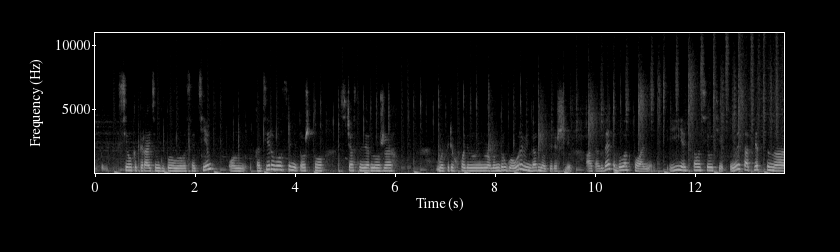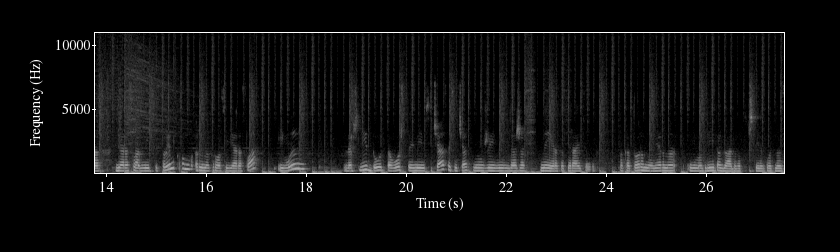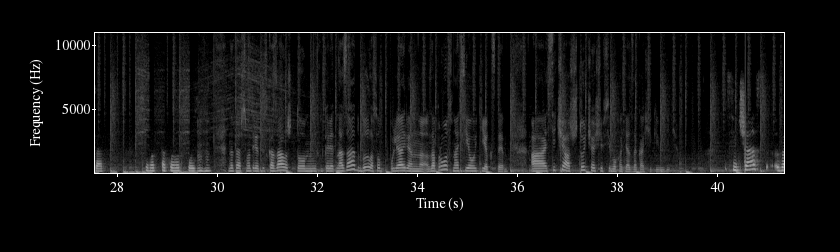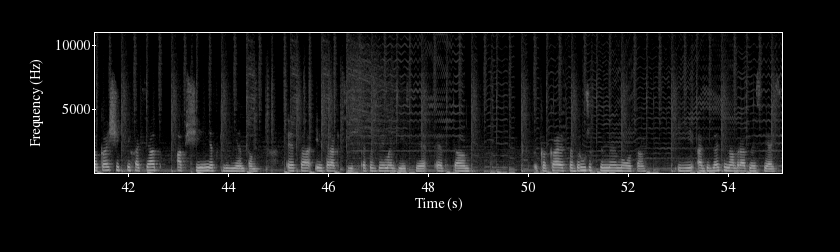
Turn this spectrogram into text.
SEO-копирайтинг был на высоте, он котировался, не то что сейчас, наверное, уже мы переходим немного на другой уровень, давно перешли, а тогда это было актуально. И я писала SEO-тексты. Ну и, соответственно, я росла вместе с рынком, рынок рос, и я росла, и мы дошли до того, что имеем сейчас, а сейчас мы уже имеем даже нейрокопирайтинг, о котором, наверное, не могли догадываться 4 года назад. Вот такой вот путь. Угу. Наташа, смотри, ты сказала, что несколько лет назад был особо популярен запрос на SEO-тексты. А сейчас что чаще всего хотят заказчики видеть? Сейчас заказчики хотят общения с клиентом. Это интерактив, это взаимодействие, это какая-то дружественная нота и обязательно обратная связь.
